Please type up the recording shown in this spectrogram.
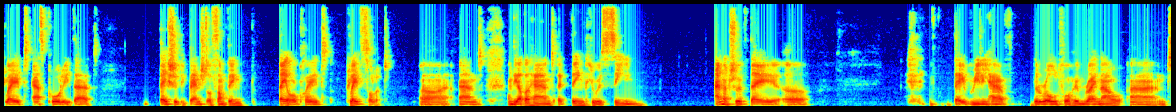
played as poorly that they should be benched or something. They all played played solid. Uh, and on the other hand, I think Lewis Cine. I'm not sure if they uh, they really have the role for him right now, and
